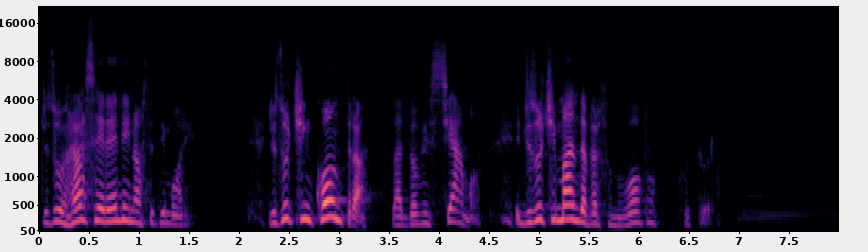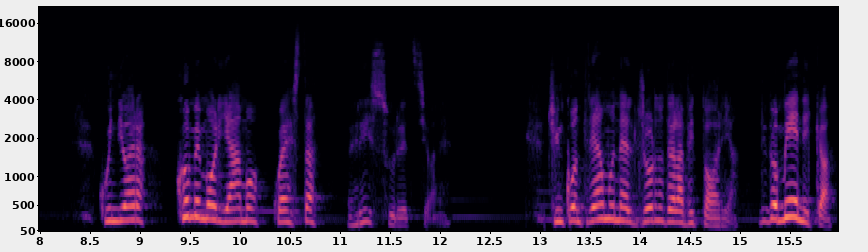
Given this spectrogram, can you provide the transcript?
Gesù rasserena i nostri timori. Gesù ci incontra laddove siamo e Gesù ci manda verso un nuovo futuro. Quindi ora commemoriamo questa risurrezione. Ci incontriamo nel giorno della vittoria, di domenica,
